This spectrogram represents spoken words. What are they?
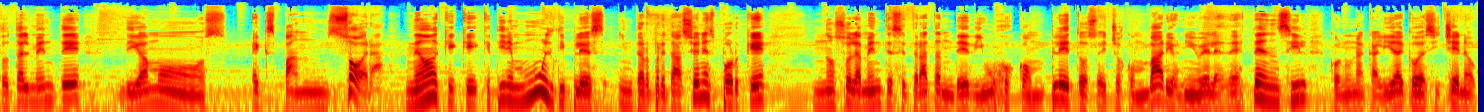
totalmente, digamos, expansora, ¿no? que- que tiene múltiples interpretaciones porque no solamente se tratan de dibujos completos hechos con varios niveles de stencil, con una calidad que vos decís, che, no,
